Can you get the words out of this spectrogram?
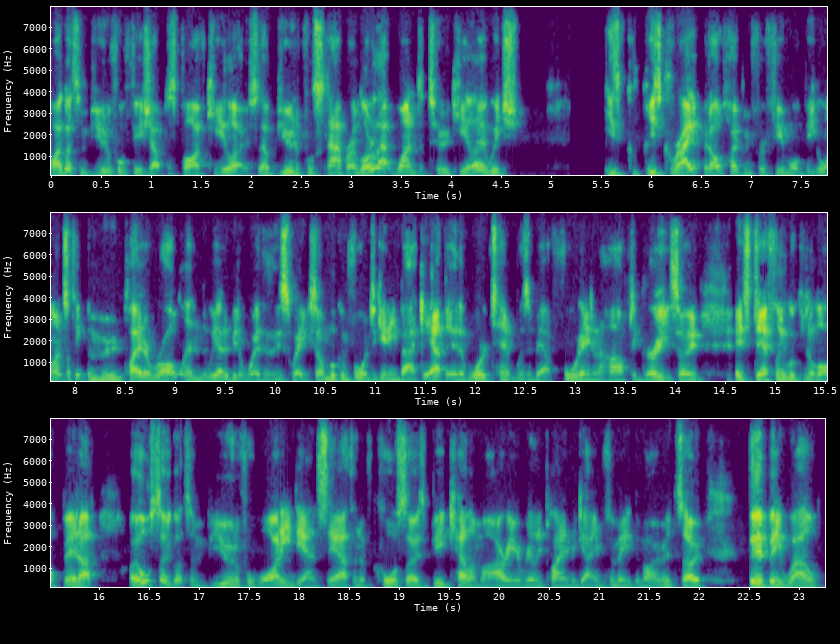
I got some beautiful fish up to five kilos. So beautiful snapper. A lot of that one to two kilo, which is is great, but I was hoping for a few more bigger ones. I think the moon played a role, and we had a bit of weather this week, so I'm looking forward to getting back out there. The water temp was about 14 and a half degrees, so it's definitely looking a lot better. I also got some beautiful whiting down south, and of course those big calamari are really playing the game for me at the moment. So they've been well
